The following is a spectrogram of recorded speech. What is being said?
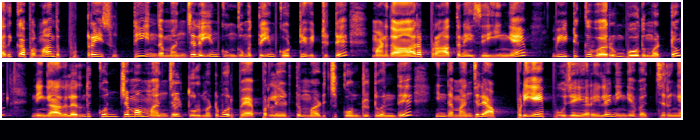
அதுக்கப்புறமா அந்த புற்றை சுற்றி இந்த மஞ்சளையும் குங்குமத்தையும் கொட்டி விட்டுட்டு மனதார பிரார்த்தனை செய்யுங்க. வீட்டுக்கு வரும்போது மட்டும் நீங்கள் அதிலிருந்து கொஞ்சமாக மஞ்சள் தூள் மட்டும் ஒரு பேப்பரில் எடுத்து மடித்து கொண்டுட்டு வந்து இந்த மஞ்சளை அப்படியே பூஜை அறையில் நீங்கள் வச்சுருங்க.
